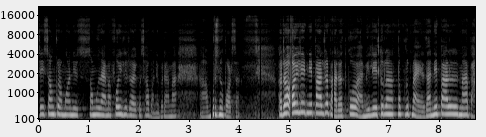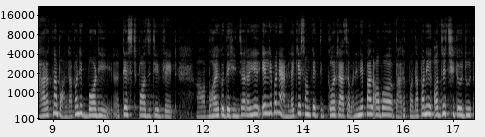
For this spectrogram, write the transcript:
चाहिँ सङ्क्रमण यो समुदायमा फैलिरहेको छ भन्ने कुरामा बुझ्नुपर्छ। र अहिले नेपाल र भारतको हामीले तुलनात्मक रूपमा हेर्दा नेपालमा भारतमा भन्दा पनि बढी टेस्ट पोजिटिभ रेट भएको देखिन्छ र यो यसले पनि हामीलाई के सङ्केत गरिरहेछ भने नेपाल अब भारतभन्दा पनि अझै छिटो द्रुत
